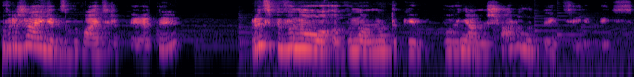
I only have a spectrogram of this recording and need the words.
Вражає, як збивають ракети. В принципі, воно воно ну такий вогняний шар летить якийсь,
